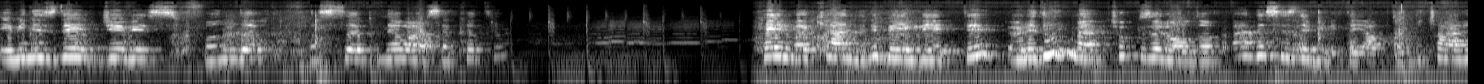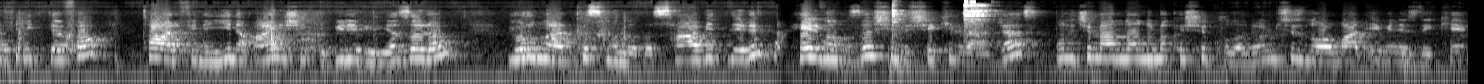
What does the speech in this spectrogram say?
evinizde ceviz, fındık, fıstık ne varsa katın. Helva kendini belli etti. Öyle değil mi? Çok güzel oldu. Ben de sizle birlikte yaptım. Bu tarifi ilk defa tarifini yine aynı şekilde birebir yazarım. Yorumlar kısmında da sabitlerim. Helvamıza şimdi şekil vereceğiz. Bunun için ben dondurma kaşığı kullanıyorum. Siz normal evinizdeki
